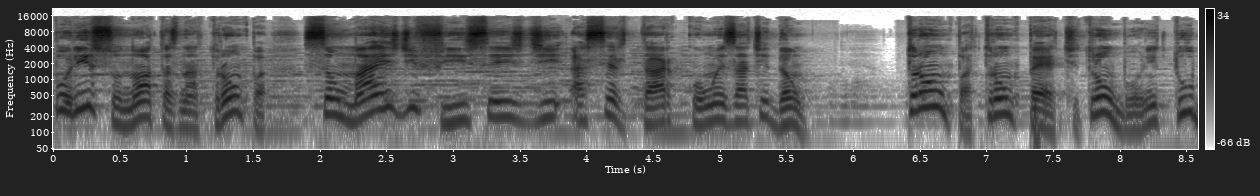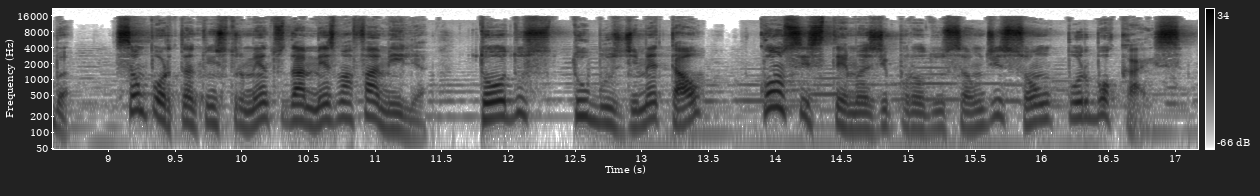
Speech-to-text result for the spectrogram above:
Por isso, notas na trompa são mais difíceis de acertar com exatidão. Trompa, trompete, trombone e tuba são, portanto, instrumentos da mesma família, todos tubos de metal com sistemas de produção de som por bocais.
